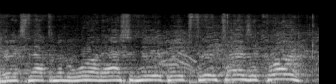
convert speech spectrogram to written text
Direct snap to number one. Ashton Hilliard breaks through, turns a corner.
